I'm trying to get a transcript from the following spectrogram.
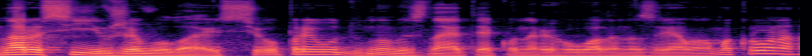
На Росії вже волають з цього приводу. Ну, ви знаєте, як вони реагували на заяву Макрона,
